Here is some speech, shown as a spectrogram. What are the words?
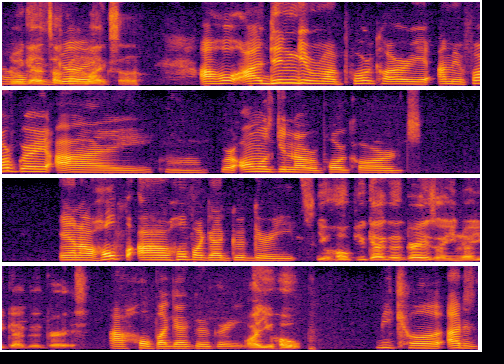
I We gotta talk good. on mic, son. I hope I didn't give him my report card yet. I'm in fourth grade. I mm, we're almost getting our report cards, and I hope I hope I got good grades. You hope you got good grades, or you know you got good grades. I hope I got good grades Why you hope? because I just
